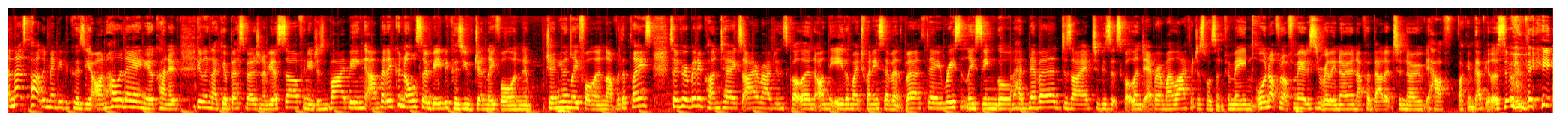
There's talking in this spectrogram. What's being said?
And that's partly maybe because you're on holiday and you're kind of feeling like your best version of yourself and you're just vibing. Um, but it can also be because you've genuinely fallen, genuinely fallen in love with a place. So for a bit of context, I arrived in Scotland on the eve of my 27th birthday, recently single, had never desired to visit Scotland ever in my life. It just wasn't for me. Or not for, not for me, I just didn't really know enough about it to know how fucking fabulous it would be.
